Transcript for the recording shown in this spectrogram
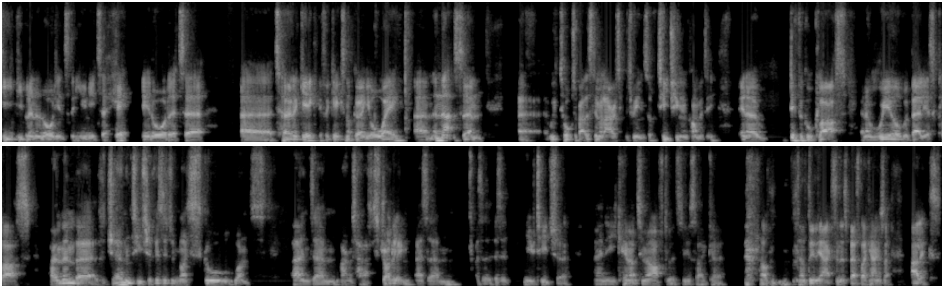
key people in an audience that you need to hit in order to uh, turn a gig if a gig's not going your way. Um, and that's um, uh, we talked about the similarity between sort of teaching and comedy in a difficult class in a real rebellious class. I remember a German teacher visited my school once, and um, I was struggling as, um, as, a, as a new teacher. And he came up to me afterwards and he was like, uh, I'll, I'll, do the accent as best I can. He was like, Alex,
